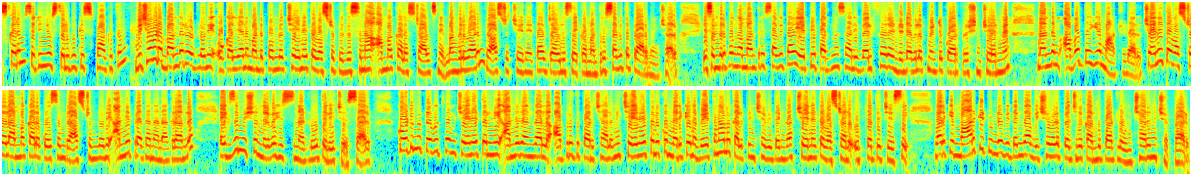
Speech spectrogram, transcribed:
నమస్కారం. City news తెలుగుకి స్వాగతం. విజయవాడ బందర్ రోడ్లోని ఓ కళ్యాణ మండపంలో చేనేత వస్త్ర ప్రదర్శన అమ్మకాల స్టాల్స్ని మంగళవారం రాష్ట్ర చేనేత జౌళి శాఖ మంత్రి సవిత ప్రారంభించారు. ఈ సందర్భంగా మంత్రి Savitha AP Padmashali welfare and development corporation chairman Nandam Abaddaiah మాట్లాడారు. చేనేత వస్త్రాల అమ్మకాల కోసం రాష్ట్రంలోని అన్ని ప్రధాన నగరాల్లో ఎగ్జిబిషన్ నిర్వహిస్తున్నట్లు తెలియజేశారు. కూటమి ప్రభుత్వం చేనేతల్ని అన్ని రంగాల్లో అభివృద్ధి పరచాలని చేనేతలకు మెరుగైన వేతనాలు కల్పించే విధంగా చేనేత వస్త్రాలు ఉత్పత్తి చేసి వారికి మార్కెట్ ఉండే విధంగా విజయవాడ ప్రజలకు అందుబాటులో ఉంచారని చెప్పారు.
